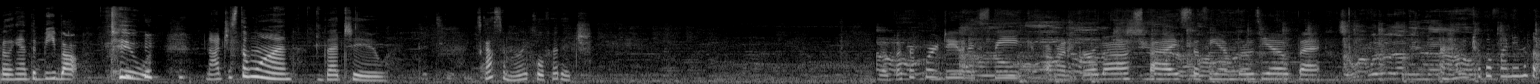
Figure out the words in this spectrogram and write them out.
we're looking at the Bebop 2. Not just the one, the two. It's got some really cool footage a book report due next week I'm on Girl Boss by Sophie Ambrosio, but I'm having trouble finding the book.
